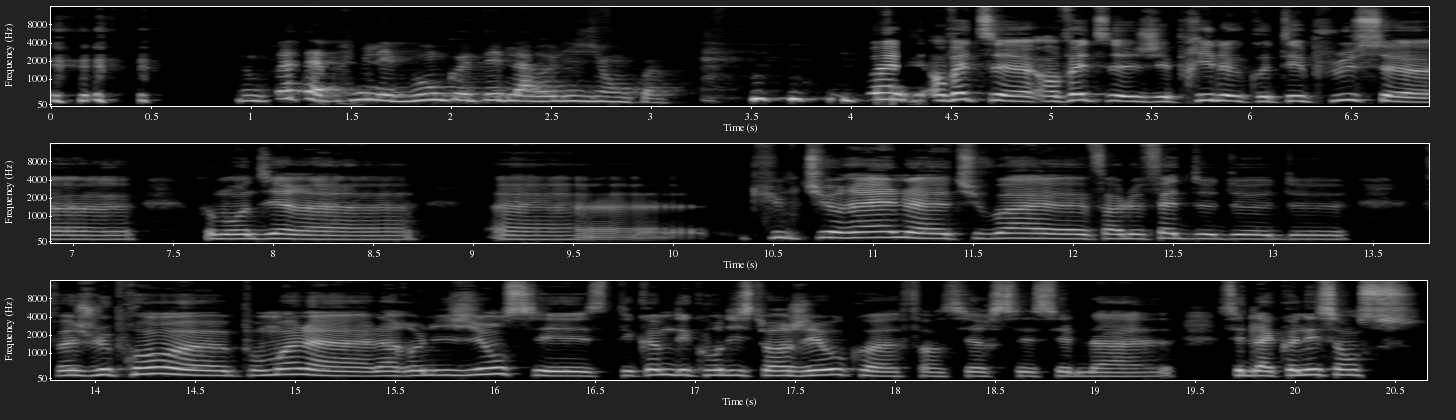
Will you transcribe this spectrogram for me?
Donc toi t'as pris les bons côtés de la religion quoi. Ouais en fait en fait j'ai pris le côté plus comment dire culturel tu vois enfin le fait de, de, de Enfin, je le prends. Euh, pour moi, la, la religion, c'est c'était comme des cours d'histoire géo, quoi. Enfin, c'est c'est de la c'est de la connaissance.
